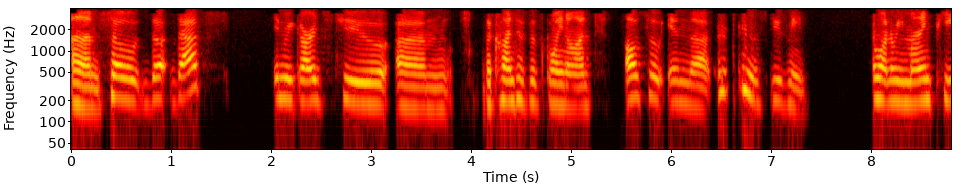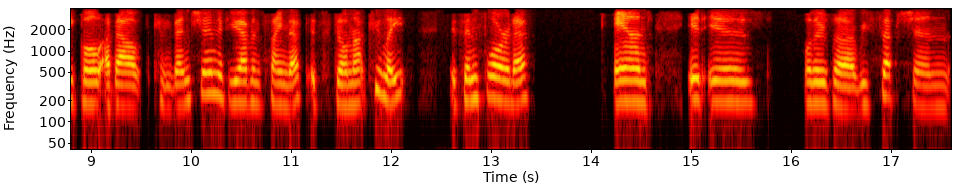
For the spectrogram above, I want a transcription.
Um, so the, that's in regards to um, the contest that's going on. Also in the excuse me, I want to remind people about convention. If you haven't signed up, it's still not too late. It's in Florida, and it is well, there's a reception,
